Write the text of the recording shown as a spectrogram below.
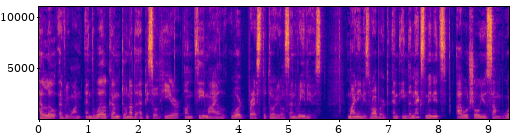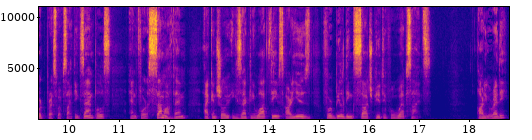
Hello everyone and welcome to another episode here on ThemeIsle WordPress tutorials and reviews. My name is Robert and in the next minutes I will show you some WordPress website examples and for some of them I can show you exactly what themes are used for building such beautiful websites. Are you ready?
